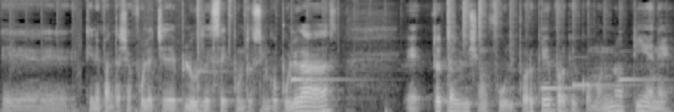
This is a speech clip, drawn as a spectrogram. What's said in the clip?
eh, tiene pantalla Full HD Plus de 6.5 pulgadas, eh, Total Vision Full. ¿Por qué? Porque como no tiene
